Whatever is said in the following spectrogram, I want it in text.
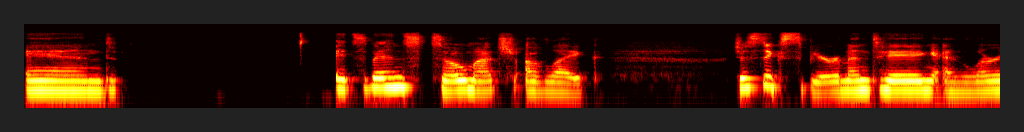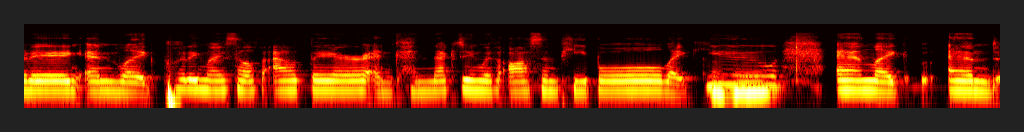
And it's been so much of like just experimenting and learning and like putting myself out there and connecting with awesome people like you mm-hmm. and like and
